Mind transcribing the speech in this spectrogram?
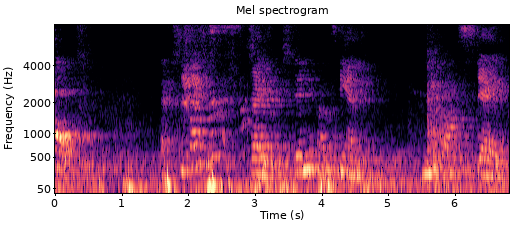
Halt. Exercise finish. Ready. Stand your up. Stand. Knee cross. Stay.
